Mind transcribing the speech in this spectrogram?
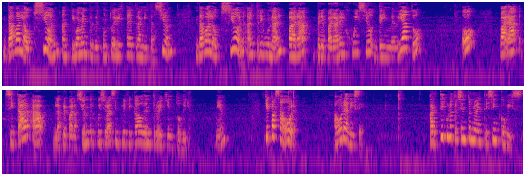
daba la opción, antiguamente desde el punto de vista de tramitación, daba la opción al tribunal para preparar el juicio de inmediato o para citar a la preparación del juicio oral simplificado dentro de quinto día. Bien. ¿Qué pasa ahora? Ahora dice, artículo 395 bis.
